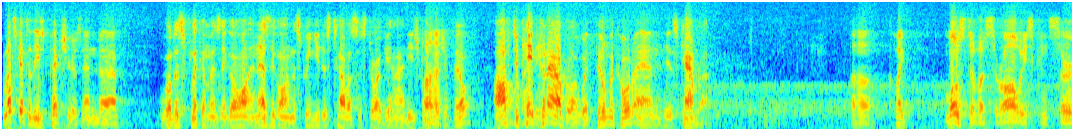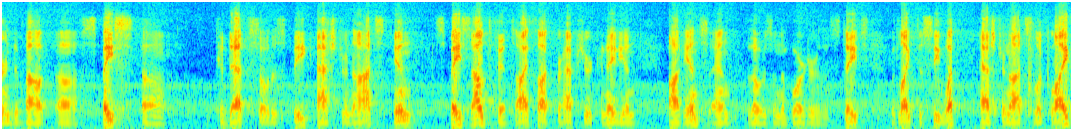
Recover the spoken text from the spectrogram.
let's get to these pictures, and uh, we'll just flick them as they go on. And as they go on the screen, you just tell us the story behind each one, would you. Phil? Off to Cape. Canaveral with Phil Mikoda and his camera. uh, quite most of us are always concerned about uh, space uh, cadets, so to speak, astronauts in space outfits. I thought perhaps your Canadian audience and those on the border of the states would like to see what astronauts look like.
